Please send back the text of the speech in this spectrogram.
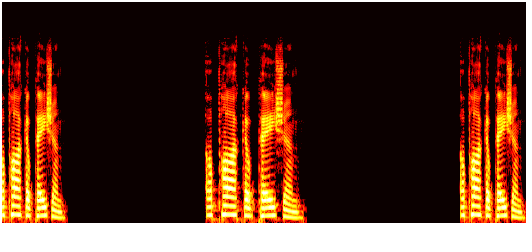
Apoccupation. Apoccupation. Apoccupation.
